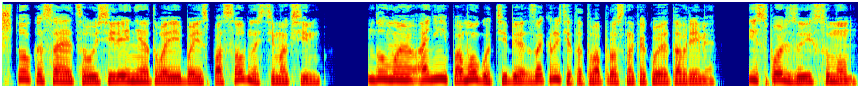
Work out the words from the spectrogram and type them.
«Что касается усиления твоей боеспособности, Максим, думаю, они помогут тебе закрыть этот вопрос на какое-то время. Используй их с умом».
